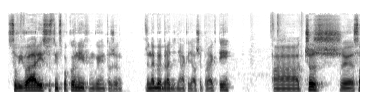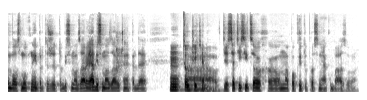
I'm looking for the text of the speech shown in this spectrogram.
sú vývojári, sú s tým spokojní, funguje im to, že, že nebude brať nejaké ďalšie projekty a čož som bol smutný, pretože to by som mal zaru- ja by som mal zaručené predaje. Hmm, to určite, no. V 10 tisícoch on má pokrytú proste nejakú bázu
